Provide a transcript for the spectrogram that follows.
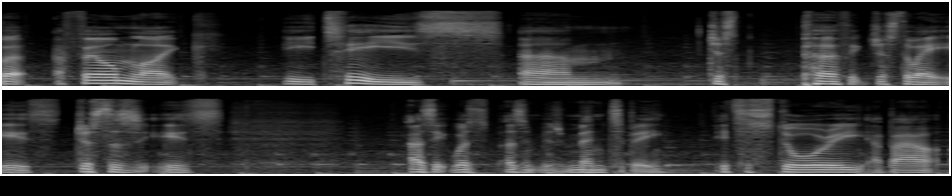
but a film like E.T.'s um, just perfect, just the way it is, just as it is, as it was, as it was meant to be. It's a story about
